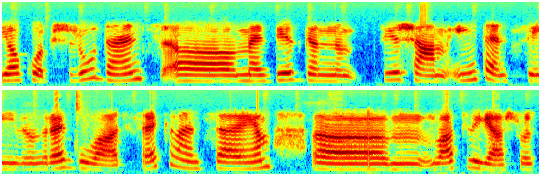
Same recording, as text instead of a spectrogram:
jau kopš rudens mēs diezgan tiešām intensīvi un regulāri sekvencējam um, Latvijā šos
